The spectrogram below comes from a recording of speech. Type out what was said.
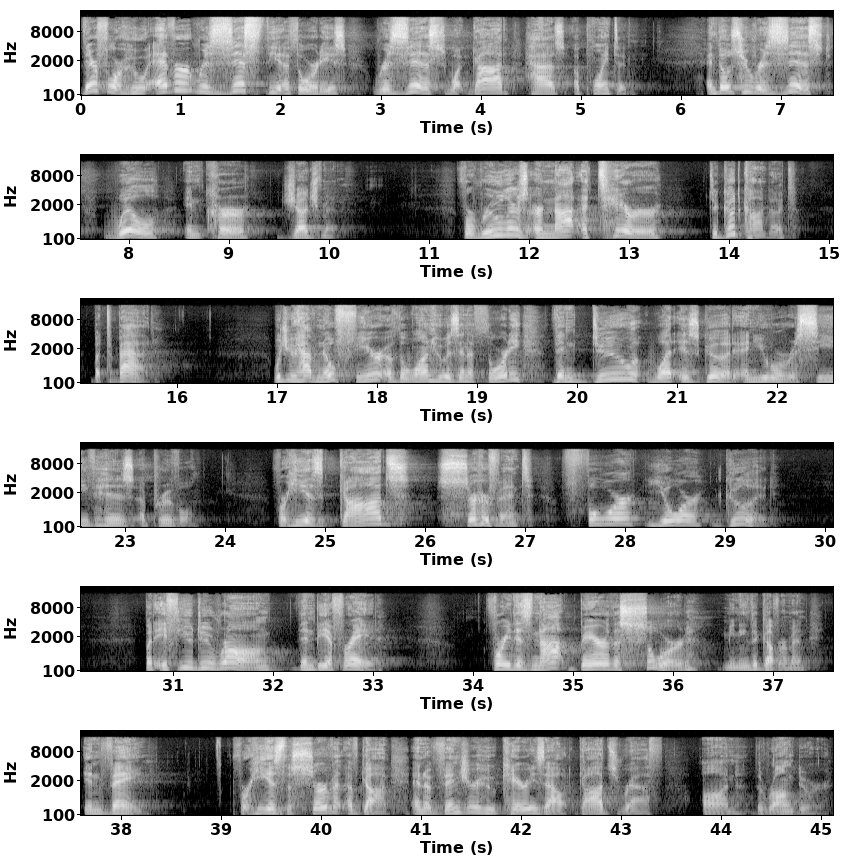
Therefore, whoever resists the authorities resists what God has appointed. And those who resist will incur judgment. For rulers are not a terror to good conduct, but to bad. Would you have no fear of the one who is in authority? Then do what is good, and you will receive his approval. For he is God's servant for your good. But if you do wrong, then be afraid. For he does not bear the sword, meaning the government, in vain. For he is the servant of God, an avenger who carries out God's wrath on the wrongdoer.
